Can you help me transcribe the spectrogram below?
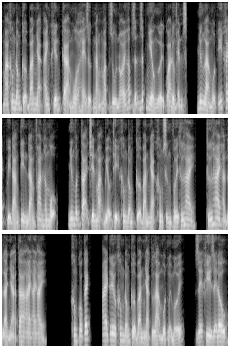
Mà không đóng cửa ban nhạc anh khiến cả mùa hè rực nắng mặc dù nói hấp dẫn rất nhiều người qua đường fans, nhưng là một ít khách quý đáng tin đám fan hâm mộ, nhưng vẫn tại trên mạng biểu thị không đóng cửa ban nhạc không xứng với thứ hai thứ hai hẳn là nhà ta ai ai ai. Không có cách, ai kêu không đóng cửa ban nhạc là một người mới, dễ khi dễ đâu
